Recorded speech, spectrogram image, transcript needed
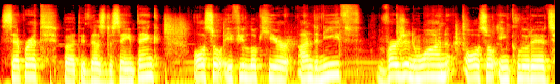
separate, but it does the same thing. Also, if you look here underneath, version 1 also included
